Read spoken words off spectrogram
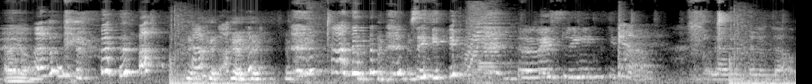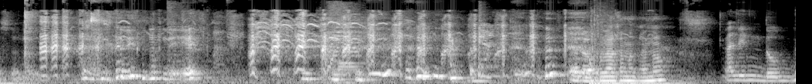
Ano? Ano Sige. Wrestlingin kita. Wala na talaga ako sa mood. Galing mo eh. Ano? Wala ka ng ano? Alindog.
